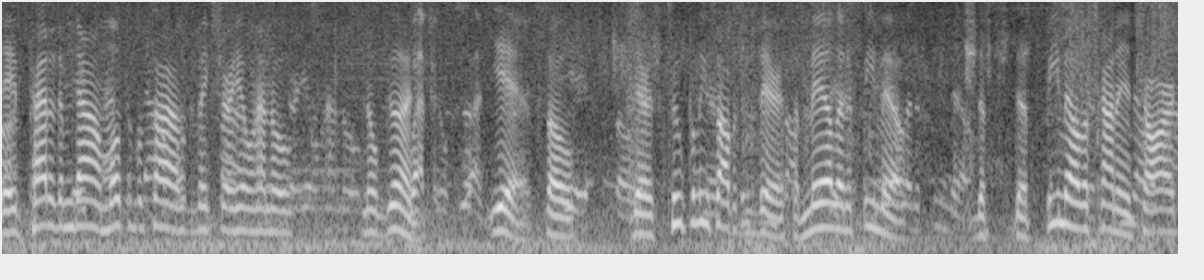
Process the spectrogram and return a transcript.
They patted him down multiple times to make sure he don't have no no gun. Weapons. Yeah. So there's two police officers there. It's a male and a female. The the female is kind of in charge.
